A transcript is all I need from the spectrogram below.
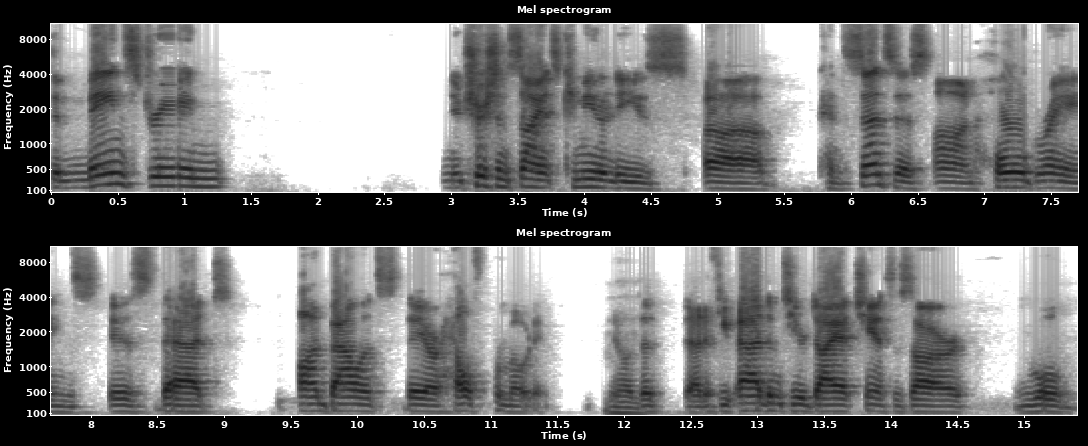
the mainstream nutrition science community's uh, consensus on whole grains is that on balance they are health promoting you know mm-hmm. that, that if you add them to your diet chances are you will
